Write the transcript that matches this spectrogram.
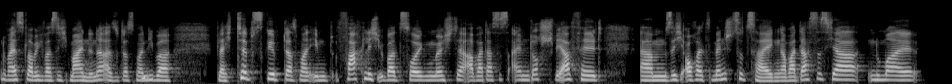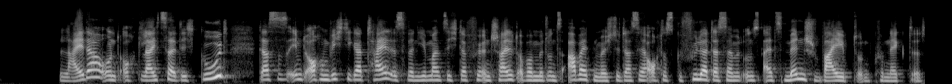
Du weißt, glaube ich, was ich meine, ne? Also, dass man lieber vielleicht Tipps gibt, dass man eben fachlich überzeugen möchte, aber dass es einem doch schwerfällt, ähm, sich auch als Mensch zu zeigen. Aber das ist ja nun mal leider und auch gleichzeitig gut, dass es eben auch ein wichtiger Teil ist, wenn jemand sich dafür entscheidet, ob er mit uns arbeiten möchte, dass er auch das Gefühl hat, dass er mit uns als Mensch vibet und connected.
